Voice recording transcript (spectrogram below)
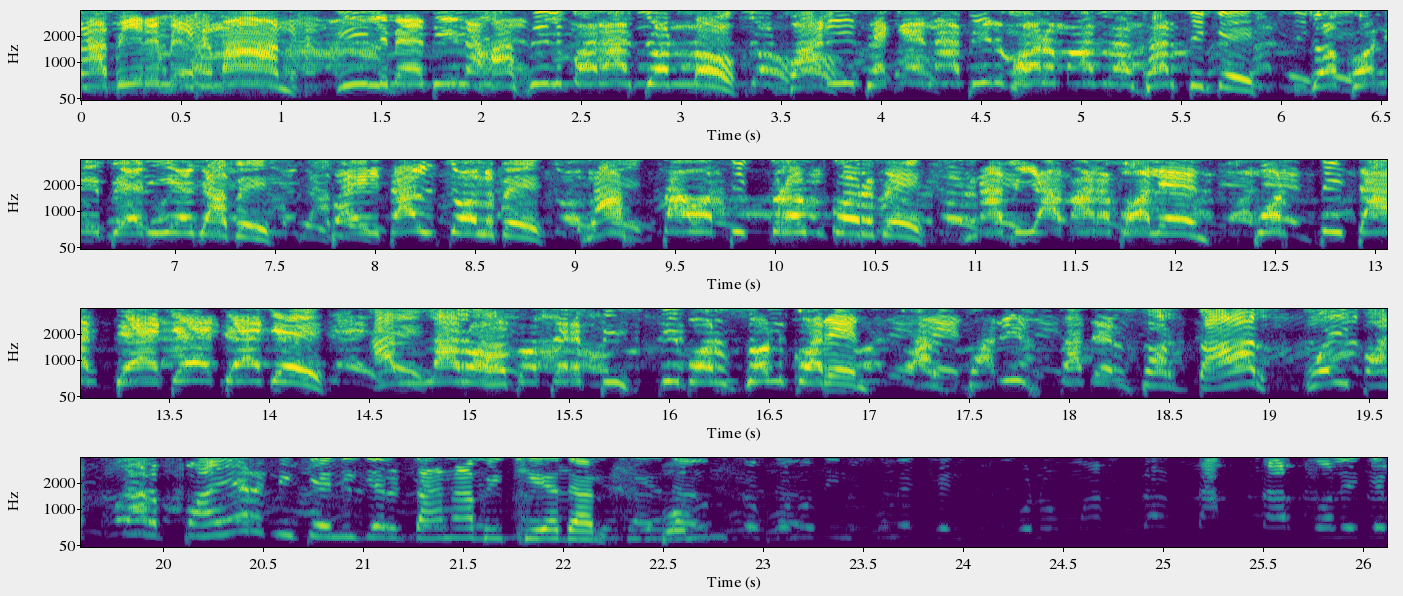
নাবির মেহমান, ইলমে দিন হাসিল করার জন্য বাড়ি থেকে নাবির ঘর মাদ্রাসার দিকে যখনই বেরিয়ে যাবে পাইদাল চলবে, রাস্তা অতিক্রম করবে। নাবি আমার বলেন, প্রতিটা বৃষ্টি করেন। আর ফারিস্তাদের সর্দার ওই বাচ্চার পায়ের নিচে নিজের ডানা বিছিয়ে দেন। বলুন তো, কোনোদিন শুনেছেন? কোন মাস্টার, ডাক্তার, কলেজে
